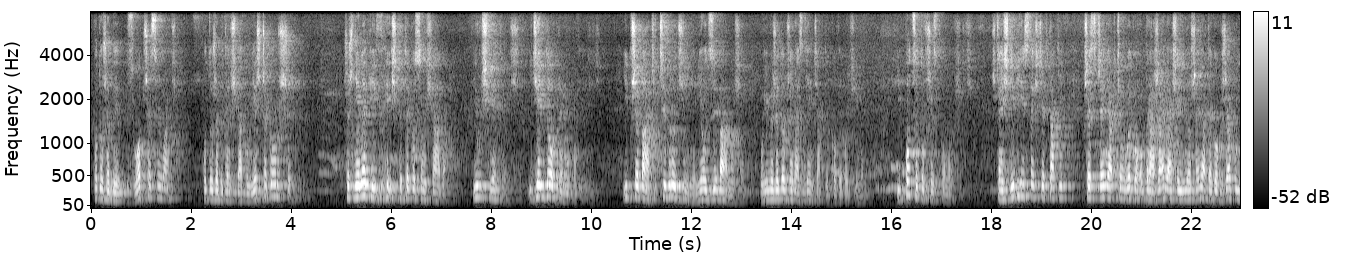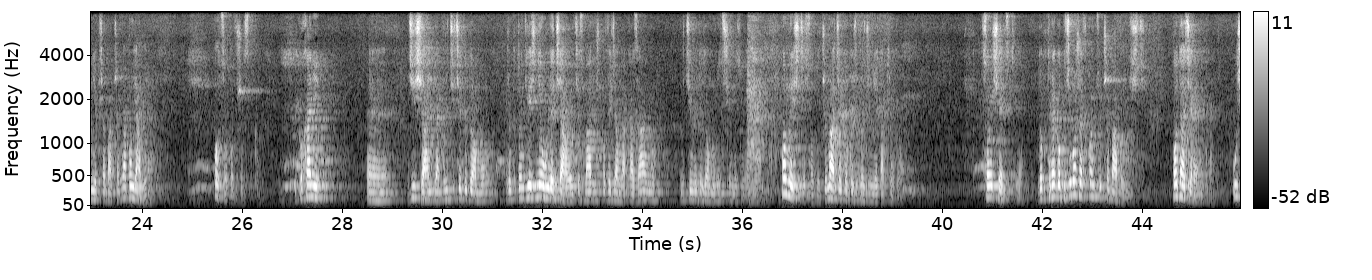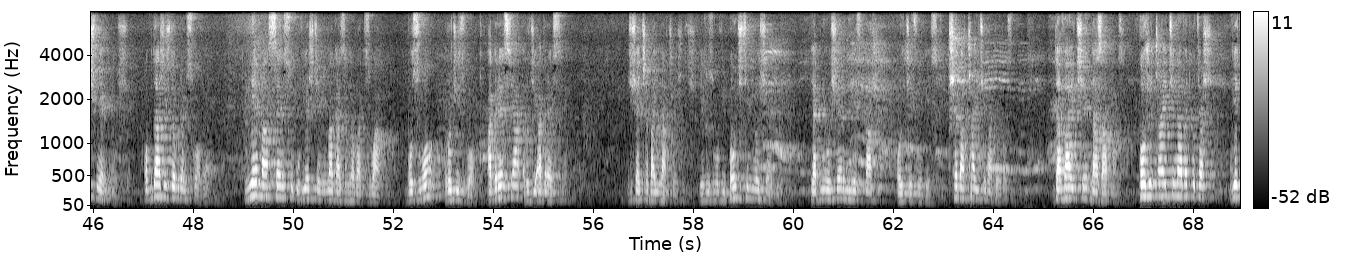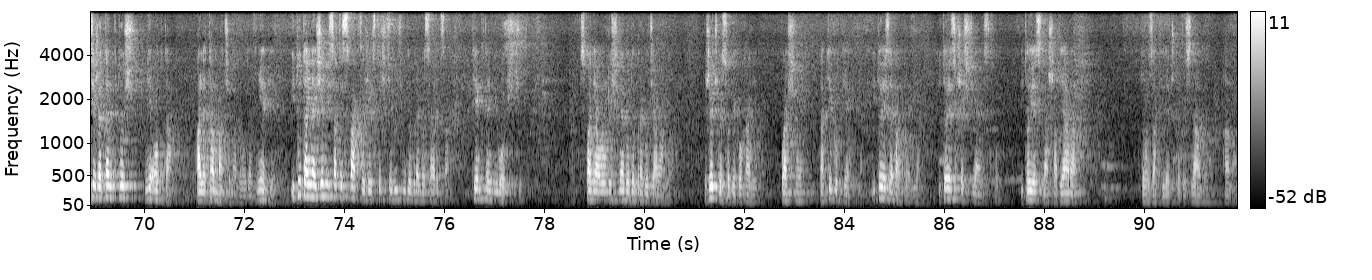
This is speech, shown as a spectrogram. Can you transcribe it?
Po to, żeby zło przesyłać? Po to, żeby ten świat był jeszcze gorszy? Czyż nie lepiej wyjść do tego sąsiada i uśmiechnąć się, i dzień dobry mu powiedzieć, i przebaczyć, czy w rodzinie nie odzywamy się. Mówimy, że dobrze na zdjęciach tylko wychodzimy. I po co to wszystko nosić? Szczęśliwi jesteście w takich przestrzeniach ciągłego obrażania się i noszenia tego grzechu i nieprzebaczenia, bo ja nie. Po co to wszystko? I kochani, e, dzisiaj, jak wrócicie do domu, żeby to gdzieś nie uleciało, ojciec Mariusz powiedział na kazaniu, wrócimy do domu, nic się nie zmieniło. Pomyślcie sobie, czy macie kogoś w rodzinie takiego, w sąsiedztwie, do którego być może w końcu trzeba wyjść, podać rękę, uśmiechnąć się, obdarzyć dobrym słowem. Nie ma sensu, uwierzcie mi, magazynować zła, bo zło rodzi zło, agresja rodzi agresję. Dzisiaj trzeba inaczej żyć. Jezus mówi, bądźcie miłosierni, jak miłosierny jest Wasz Ojciec Niebieski. Przebaczajcie na wyrost. Dawajcie na zapas. Pożyczajcie nawet, chociaż wiecie, że ten ktoś nie odda, ale tam macie nagrodę, w niebie. I tutaj na ziemi satysfakcję, że jesteście ludźmi dobrego serca, pięknej miłości, wspaniałomyślnego, dobrego działania. Życzmy sobie, kochani, właśnie takiego piękna. I to jest Ewangelia, i to jest chrześcijaństwo, i to jest nasza wiara, którą za chwileczkę wyznamy. Amen.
